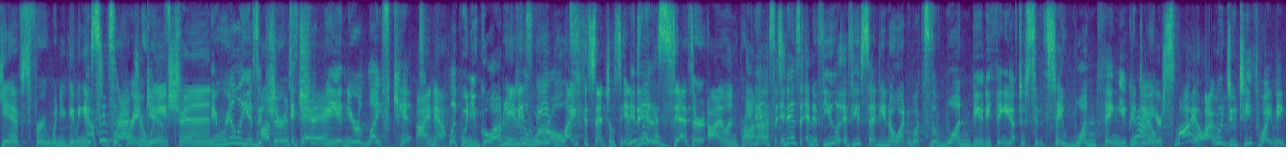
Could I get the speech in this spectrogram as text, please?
gifts for when you're giving out to is a great gift. graduation, It really is. It should- Mother's It should, be in your life kit. I know. Like when you go out into the world. it is life essentials. It it is, like is. a desert island product. It is. It is. And if you if you said, you know what, what's the one beauty thing you have to say one thing you can Yeah, do? your smile. I would do teeth whitening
